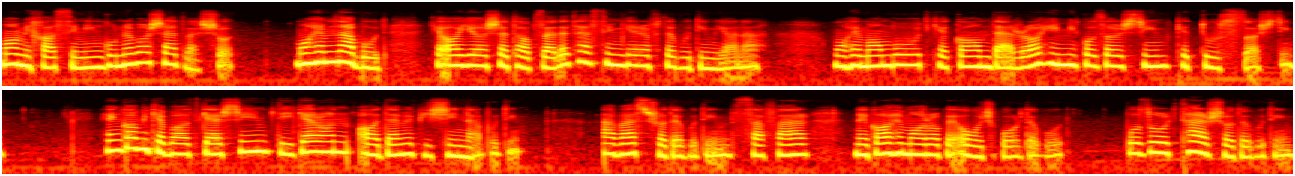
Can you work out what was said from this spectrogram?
ما می خواستیم این گونه باشد و شد. مهم نبود که آیا شتاب زده تصمیم گرفته بودیم یا نه. مهمان بود که گام در راهی میگذاشتیم که دوست داشتیم. هنگامی که بازگشتیم دیگر آن آدم پیشین نبودیم. عوض شده بودیم. سفر نگاه ما را به اوج برده بود. بزرگتر شده بودیم.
